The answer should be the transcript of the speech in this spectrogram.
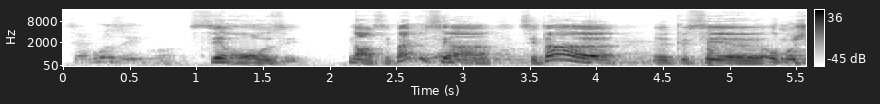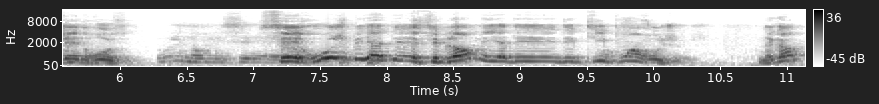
C'est rosé, quoi. C'est rosé. Non, c'est pas que c'est un, c'est pas euh, euh, que c'est euh, homogène rose. Oui, non, mais c'est. C'est rouge, mais il y a des, c'est blanc, mais il y a des, des petits points rouges. D'accord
